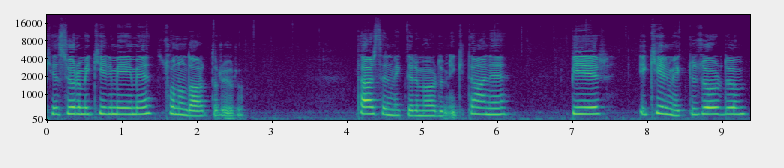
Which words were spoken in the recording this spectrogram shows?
kesiyorum 2 ilmeğimi, sonunda arttırıyorum. Ters ilmeklerimi ördüm 2 tane. 1 2 ilmek düz ördüm.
